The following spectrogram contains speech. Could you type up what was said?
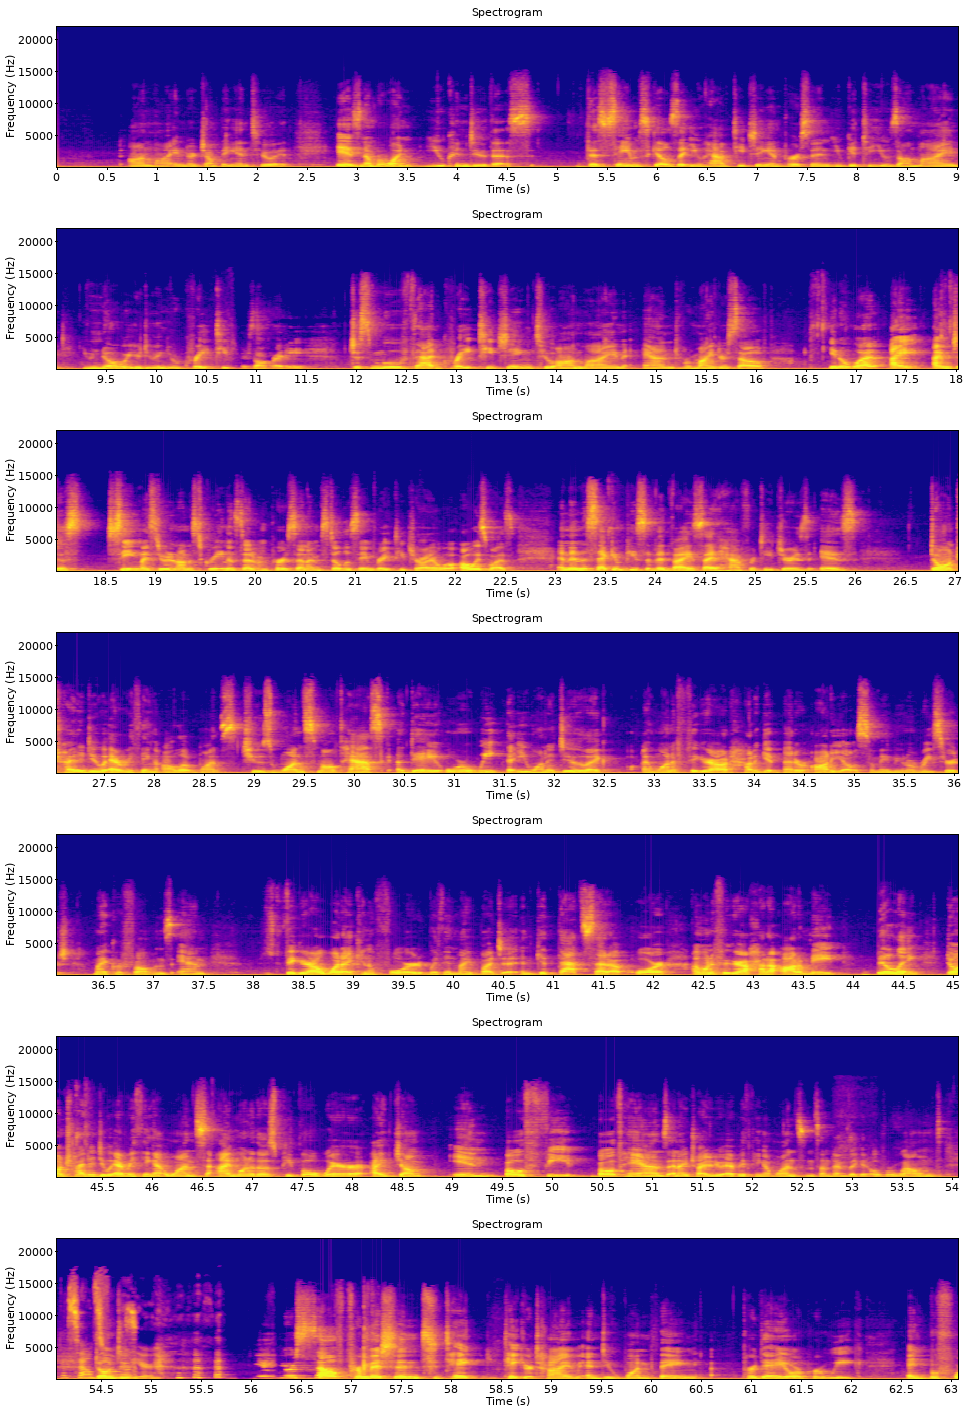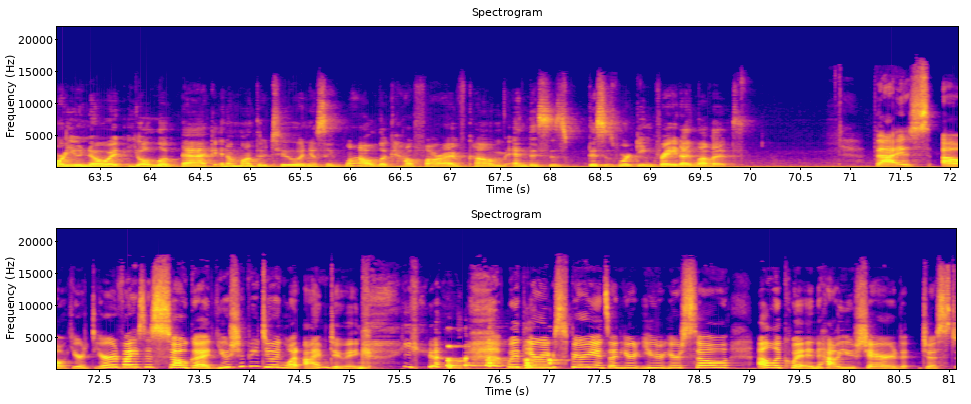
online or jumping into it is number one, you can do this. The same skills that you have teaching in person, you get to use online. You know what you're doing. You're great teachers already just move that great teaching to online and remind yourself, you know what? I I'm just seeing my student on a screen instead of in person. I'm still the same great teacher I always was. And then the second piece of advice I have for teachers is don't try to do everything all at once. Choose one small task a day or a week that you want to do. Like, I want to figure out how to get better audio. So maybe I'm going to research microphones and figure out what I can afford within my budget and get that set up. Or I want to figure out how to automate billing. Don't try to do everything at once. I'm one of those people where I jump in both feet, both hands, and I try to do everything at once. And sometimes I get overwhelmed. That sounds Don't familiar. Do Give yourself permission to take take your time and do one thing per day or per week and before you know it you'll look back in a month or two and you'll say wow look how far i've come. And this is this is working great. I love it. That is oh your your advice is so good. You should be doing what i'm doing with your experience and you're you're, you're so eloquent in how you shared just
